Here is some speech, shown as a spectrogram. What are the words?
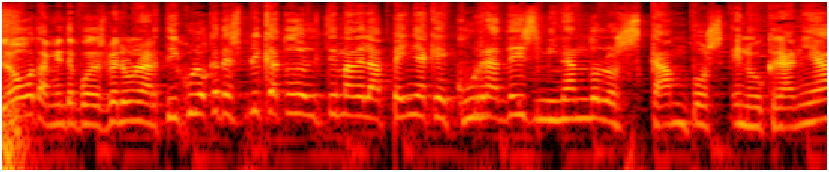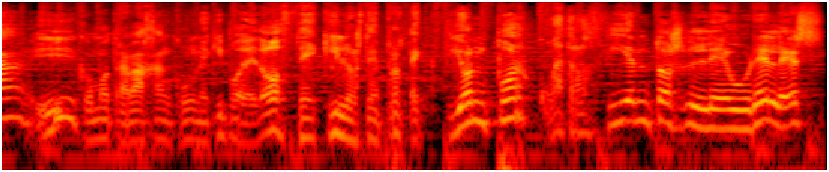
Luego también te puedes ver un artículo que te explica todo el tema de la peña que curra desminando los campos en Ucrania y cómo trabajan con un equipo de 12 kilos de protección por 400 leureles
